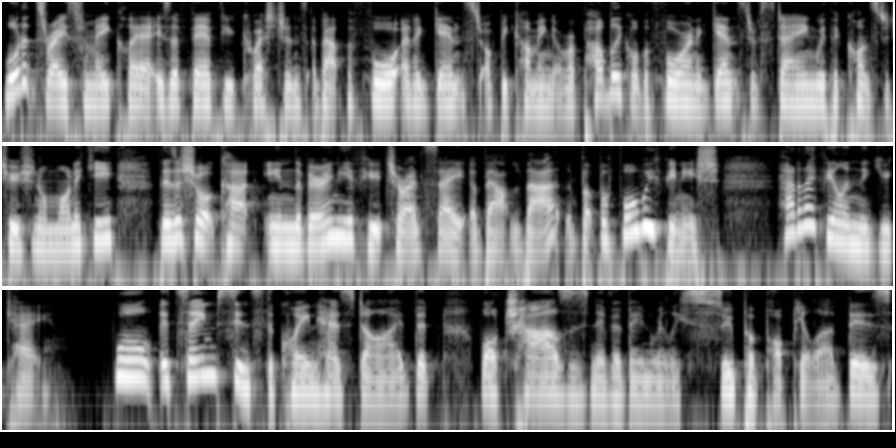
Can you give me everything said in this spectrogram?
What it's raised for me, Claire, is a fair few questions about the for and against of becoming a republic or the for and against of staying with a constitutional monarchy. There's a shortcut in the very near future, I'd say, about that. But before we finish, how do they feel in the UK? Well, it seems since the Queen has died that while Charles has never been really super popular, there's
